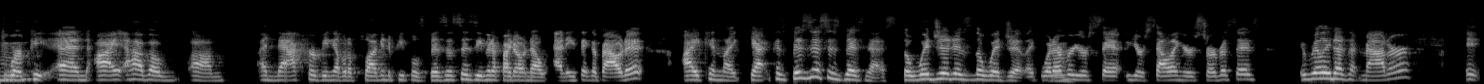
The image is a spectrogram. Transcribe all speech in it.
to where pe- and i have a um a knack for being able to plug into people's businesses even if i don't know anything about it i can like get because business is business. The widget is the widget. Like whatever you're sa- you're selling your services it really doesn't matter. It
